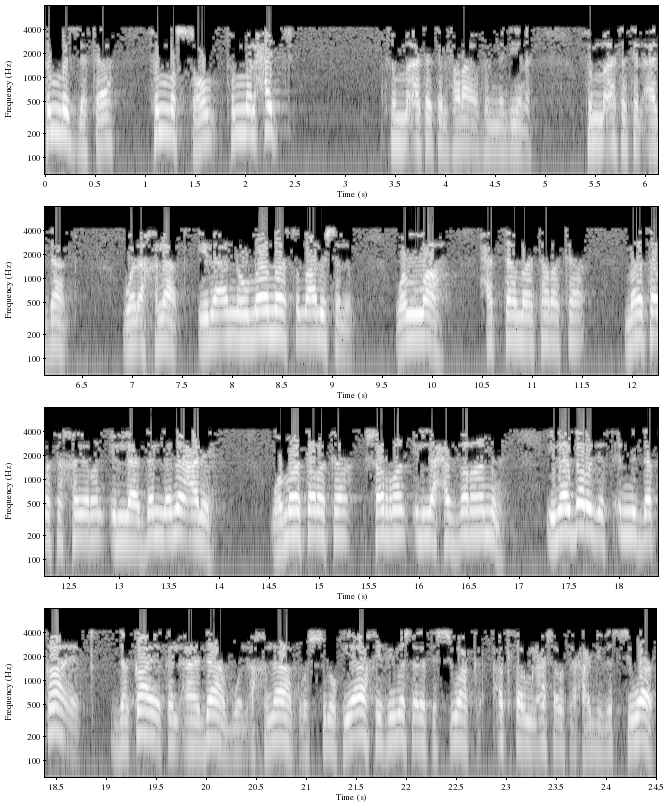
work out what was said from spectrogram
ثم الزكاة ثم الصوم ثم الحج. ثم أتت الفرائض في المدينة ثم أتت الآداب والأخلاق إلى أنه ما مات صلى الله عليه وسلم. والله حتى ما ترك ما ترك خيرا إلا دلنا عليه. وما ترك شرا إلا حذرنا منه. إلى درجة أن دقائق دقائق الآداب والأخلاق والسلوك يا أخي في مسألة السواك أكثر من عشرة أحاديث. السواك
